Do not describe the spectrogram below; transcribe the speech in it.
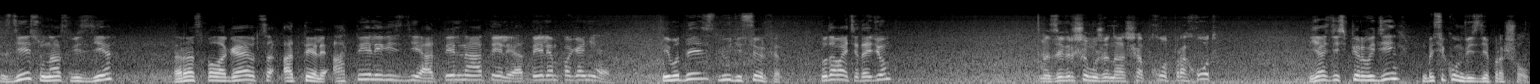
здесь у нас везде располагаются отели. Отели везде, отель на отеле, отелем погоняет. И вот здесь люди серфят. Ну, давайте дойдем. Завершим уже наш обход-проход. Я здесь первый день босиком везде прошел.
